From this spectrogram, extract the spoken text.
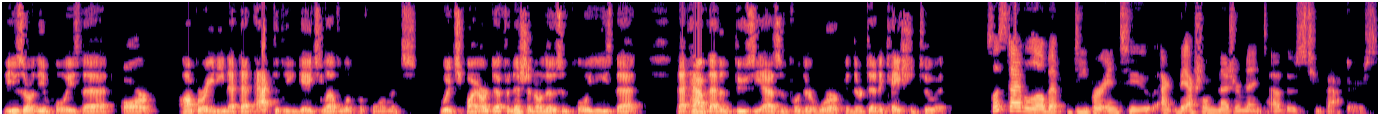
These are the employees that are operating at that actively engaged level of performance, which by our definition are those employees that, that have that enthusiasm for their work and their dedication to it. So let's dive a little bit deeper into the actual measurement of those two factors.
